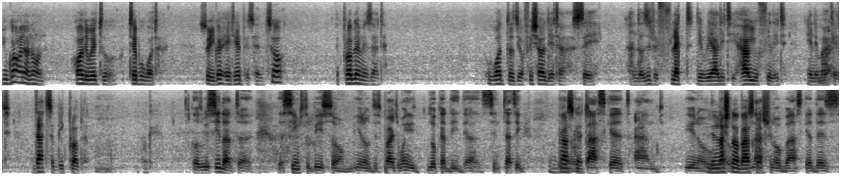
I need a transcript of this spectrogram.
you go on and on, all the way to table water. So you got 88%. So the problem is that what does the official data say? And does it reflect the reality, how you feel it in the market? Right. That's a big problem. Mm-hmm. Okay. Because we see that uh, there seems to be some, you know, disparity when you look at the uh, synthetic basket. Know, basket and you know the national basket. National basket. There's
